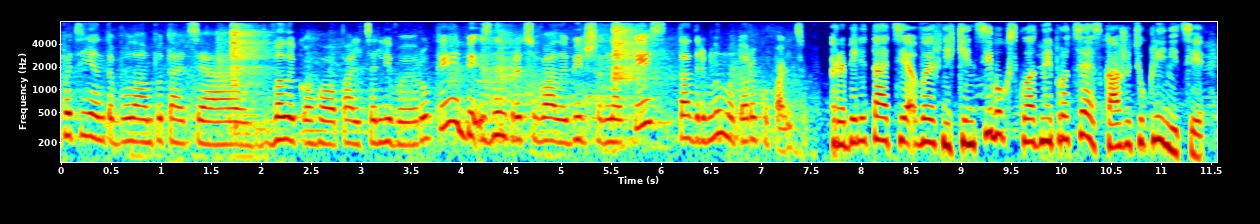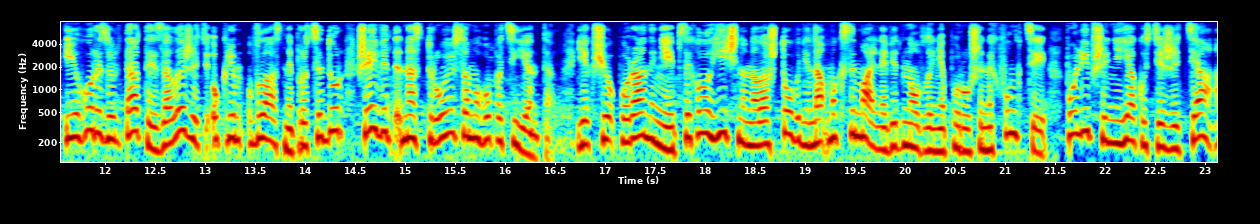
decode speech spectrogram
У пацієнта була ампутація великого пальця лівої руки. З ним працювали більше на кисть та дрібну моторику пальців. Реабілітація верхніх кінцівок складний процес, кажуть у клініці, його результати залежать, окрім власне процедур, ще й від настрою самого пацієнта. Якщо поранення і психологічно налаштовані на максимальне відновлення порушених функцій, поліпшення якості життя,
